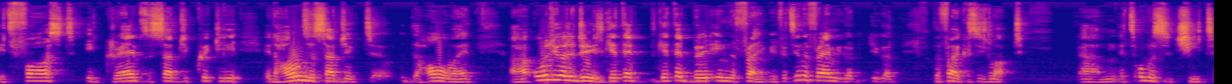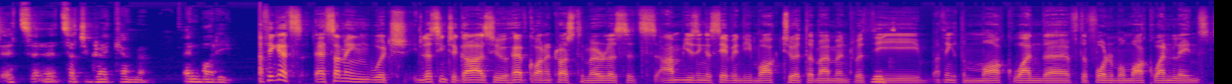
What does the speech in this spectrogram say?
It's fast, it grabs the subject quickly, it holds the subject uh, the whole way. Uh, all you got to do is get that get that bird in the frame. If it's in the frame, you got you got the focus is locked. Um, it's almost a cheat. It's, uh, it's such a great camera and body. I think that's that's something which listening to guys who have gone across to mirrorless. It's I'm using a 7D Mark II at the moment with the I think the Mark One, the the formidable Mark One lens.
